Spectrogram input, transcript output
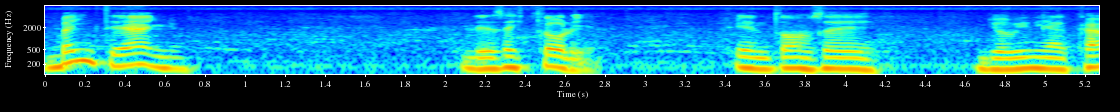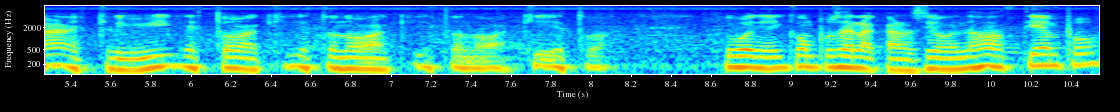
20 años de esa historia. Y entonces yo vine acá, escribí esto aquí, esto no aquí, esto no aquí, esto. Y bueno, ahí compuse la canción. En esos tiempos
